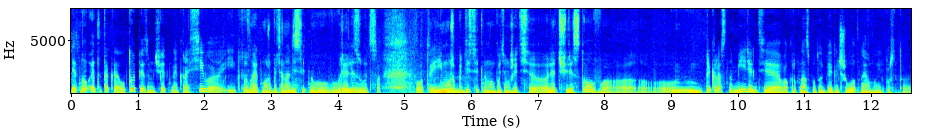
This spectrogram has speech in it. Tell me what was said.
Нет, ну это такая утопия замечательная, красивая, и кто знает, может быть, она действительно реализуется. Вот. И, может быть, действительно мы будем жить э, лет через сто в э, прекрасном мире, где вокруг нас будут бегать животные, а мы просто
